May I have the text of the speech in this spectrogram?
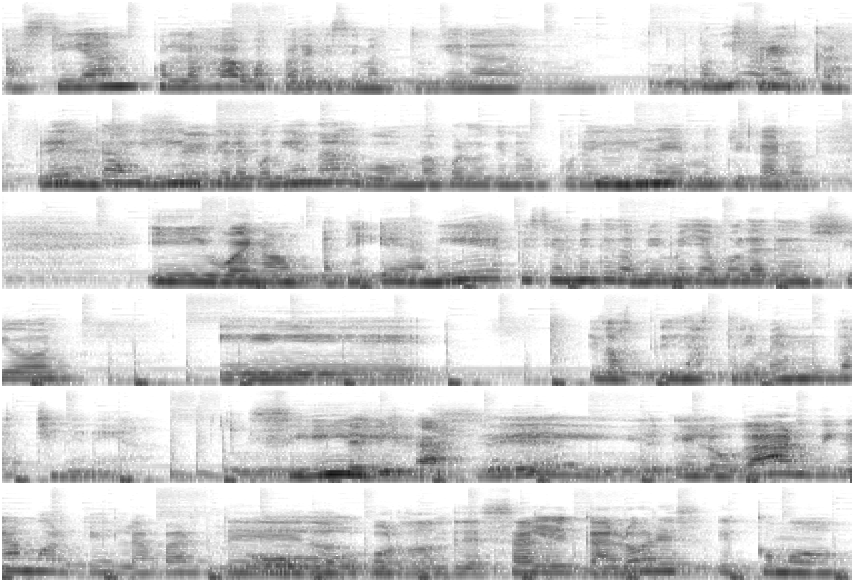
hacían con las aguas para que se mantuvieran le ponían Fresca. frescas Mm, y sí. limpias, le ponían algo, me acuerdo que no, por ahí me, me explicaron. Y bueno, a mí, eh, a mí especialmente también me llamó la atención eh, los- las tremendas chimeneas. Sí, ¿Te sí. El, hogar, digamos, el que es la parte Oh. por donde sale el calor, es, es como,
